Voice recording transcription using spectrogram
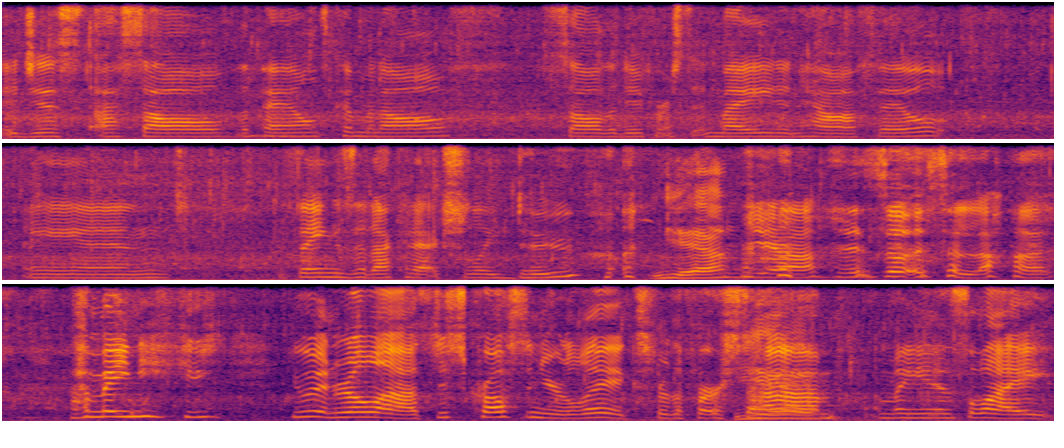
it just, I saw the pounds coming off, saw the difference it made and how I felt, and the things that I could actually do. Yeah. Yeah, it's a, it's a lot. I mean, you, you wouldn't realize just crossing your legs for the first time. Yeah. time. I mean, it's like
